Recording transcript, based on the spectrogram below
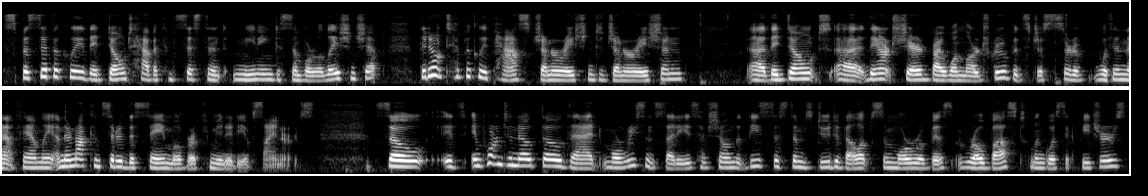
Specifically, they don't have a consistent meaning to symbol relationship. They don't typically pass generation to generation. Uh, they don't, uh, they aren't shared by one large group. It's just sort of within that family, and they're not considered the same over a community of signers. So it's important to note, though, that more recent studies have shown that these systems do develop some more robust, robust linguistic features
